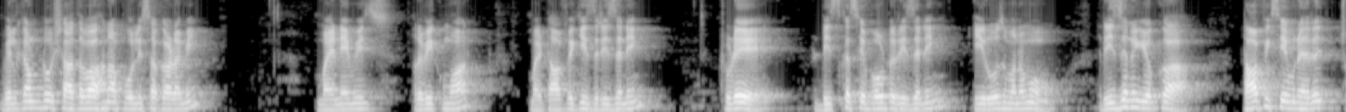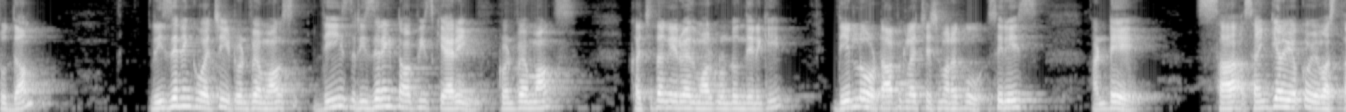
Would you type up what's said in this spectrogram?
Welcome to Satavahana police academy my name is Ravikumar my topic is reasoning today discuss about reasoning reasoning. ఈ రోజు మనము రీజనింగ్ యొక్క టాపిక్స్ ఏమనేది చూద్దాం. రీజనింగ్కి వచ్చి twenty five marks these reasoning topics carrying twenty five marks ఖచ్చితంగా ఇరవై ఐదు మార్కులు ఉంటుంది దీనికి. దీనిలో టాపిక్లు వచ్చేసి మనకు సిరీస్ అంటే స సంఖ్యల యొక్క వ్యవస్థ.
